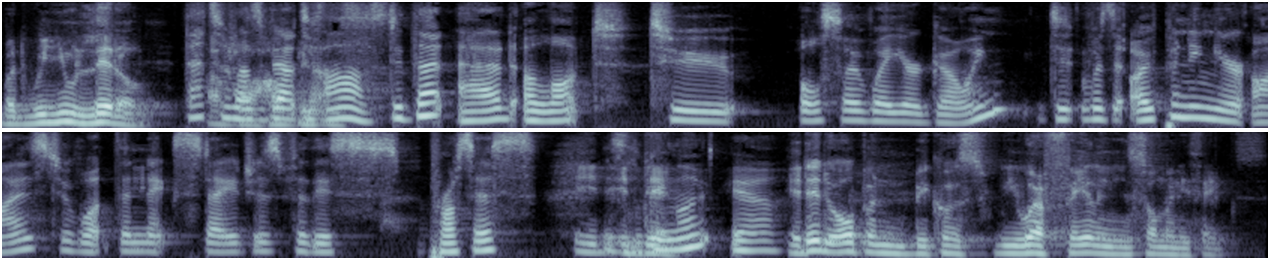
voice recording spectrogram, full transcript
but we knew little. That's what I was about to ask. Did that add a lot to also where you're going? Did, was it opening your eyes to what the next stages for this process It- is it looking did. like? Yeah. It did open because we were failing in so many things.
